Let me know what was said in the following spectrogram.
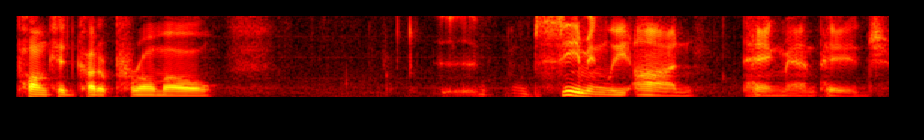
Punk had cut a promo seemingly on Hangman Page.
